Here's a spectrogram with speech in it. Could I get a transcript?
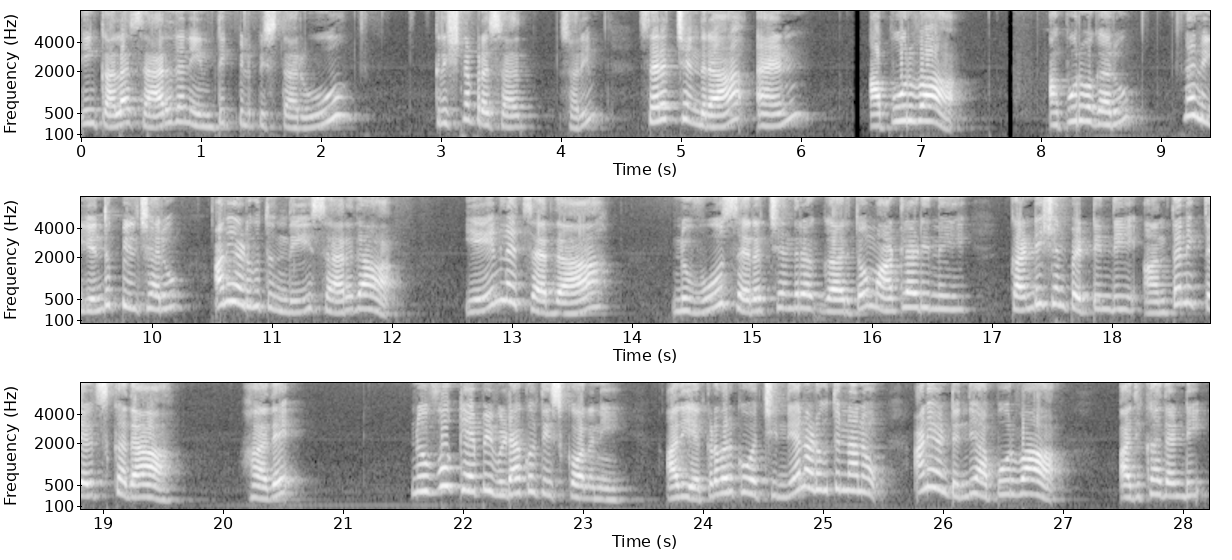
ఇంకలా శారదని ఇంటికి పిలిపిస్తారు. Krishnaprasad sorry Sarathchandra and Apoorva. అపూర్వ గారు నన్ను ఎందుకు పిలిచారు అని అడుగుతుంది శారద. ఏం లేదు శారదా నువ్వు శరత్చంద్ర గారితో మాట్లాడింది కండిషన్ పెట్టింది అంతా నీకు తెలుసు కదా. అదే నువ్వు కేపీ విడాకులు తీసుకోవాలని. అది ఎక్కడి వరకు వచ్చింది అని అడుగుతున్నాను అని అంటుంది అపూర్వ. అది కాదండి.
